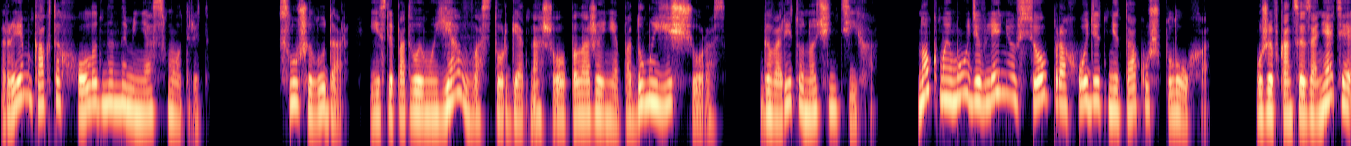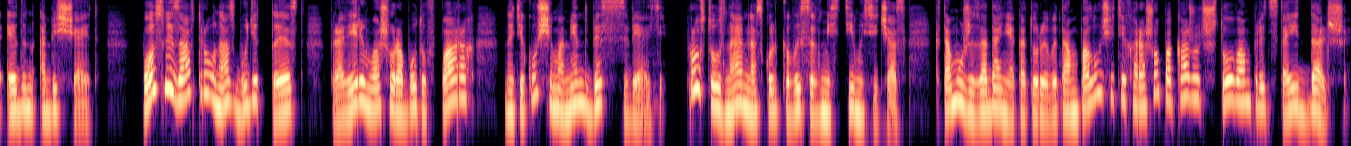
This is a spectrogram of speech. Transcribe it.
Рэм как-то холодно на меня смотрит. «Слушай, Лудар, если, по-твоему, я в восторге от нашего положения, подумай еще раз», — говорит он очень тихо. Но, к моему удивлению, все проходит не так уж плохо. Уже в конце занятия Эден обещает. Послезавтра у нас будет тест. Проверим вашу работу в парах, на текущий момент без связи. Просто узнаем, насколько вы совместимы сейчас. К тому же задания, которые вы там получите, хорошо покажут, что вам предстоит дальше.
